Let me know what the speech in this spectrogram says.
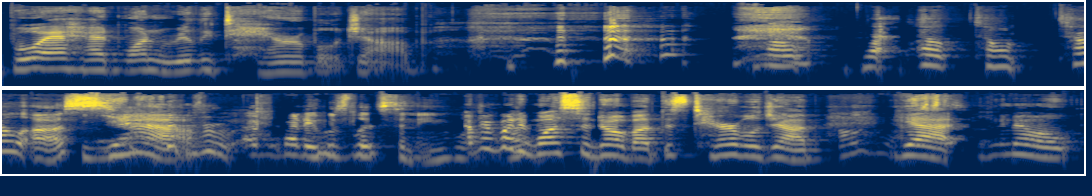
boy, I had one really terrible job. well, tell, tell, tell us. Yeah. Everybody who's listening. Everybody wants to know about this terrible job. Oh, yes. Yeah. You know,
